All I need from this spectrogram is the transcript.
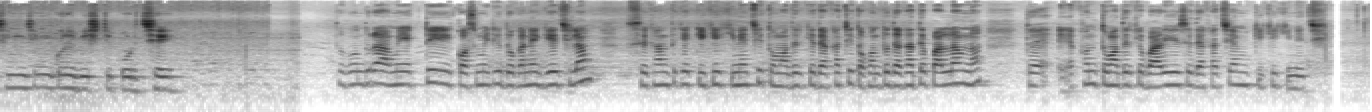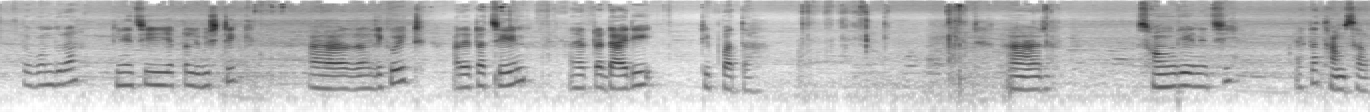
ঝিমঝিম করে বৃষ্টি পড়ছে। তো বন্ধুরা, আমি একটি কসমেটিক দোকানে গিয়েছিলাম। সেখান থেকে কি কি কিনেছি তোমাদেরকে দেখাচ্ছি, তখন তো দেখাতে পারলাম না। তো এখন তোমাদেরকে বাড়ি এসে দেখাচ্ছি আমি কি কি কিনেছি। তো বন্ধুরা, কিনেছি একটা লিপস্টিক আর লিকুইড আর একটা চেন আর একটা ডায়েরি টিপ পাতা। আর সঙ্গে এনেছি একটা থামস আপ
